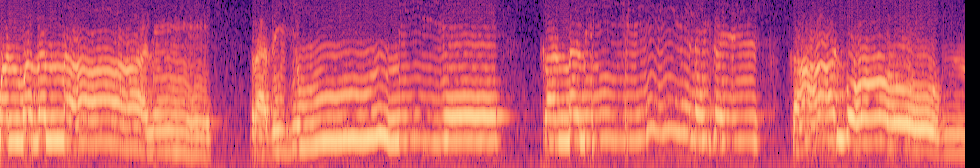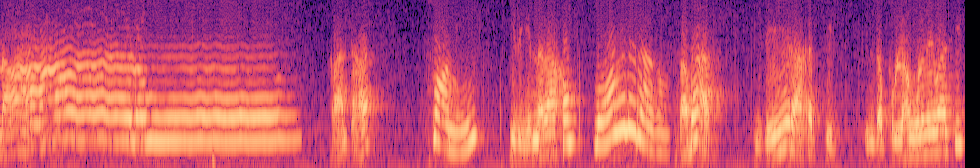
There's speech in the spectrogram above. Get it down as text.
மன்மதன் நானே ரதியும் நீயே கண்ணனில் லீலைகள் காண்போம் நாளும். காந்தா சுவாமி இது என்ன ராகம்? மோகன ராகம். சபாஸ் இதே ராகத்தில் இந்த புல்லாங்குழலை வாசி.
